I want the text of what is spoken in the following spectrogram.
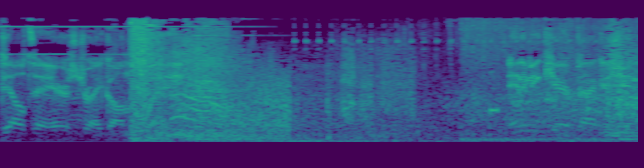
Delta airstrike on the way. Enemy care package.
